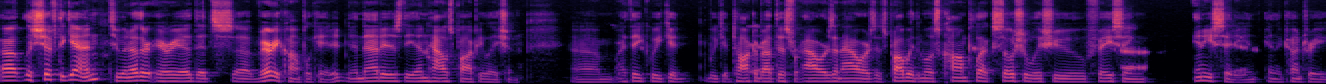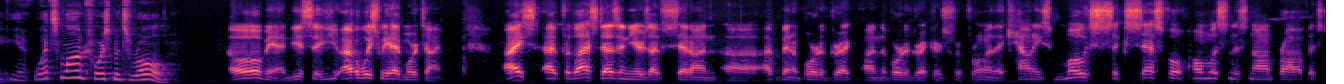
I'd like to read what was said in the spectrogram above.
Uh, let's shift again to another area that's uh, very complicated, and that is the in-house population. Um, I think we could we could talk about this for hours and hours. It's probably the most complex social issue facing any city in, in the country. You know, what's law enforcement's role? Oh man, you say you, I wish we had more time. I, I, for the last dozen years I've sat on uh, I've been a board of direct on the board of directors for, for, one of the county's most successful homelessness nonprofits,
